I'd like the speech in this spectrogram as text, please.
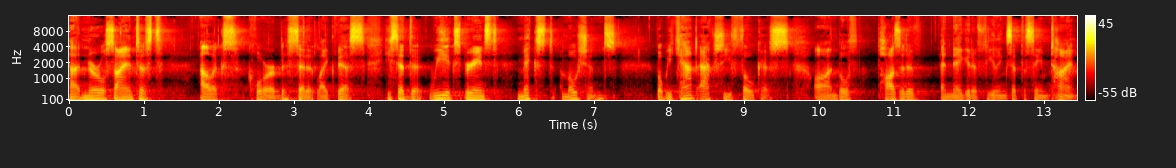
Uh, neuroscientist Alex Korb said it like this He said that we experienced mixed emotions, but we can't actually focus on both positive and negative feelings at the same time.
